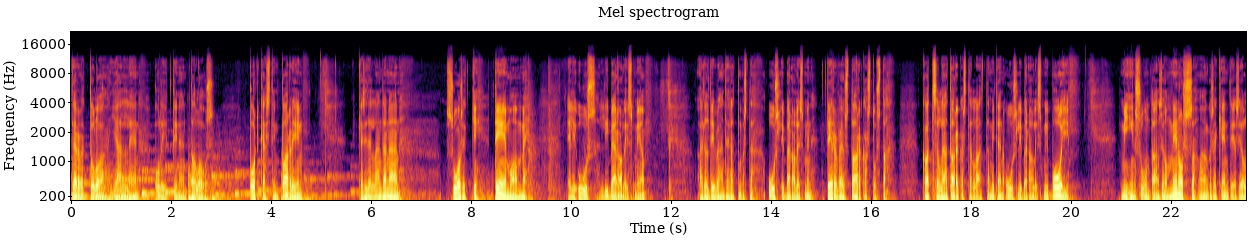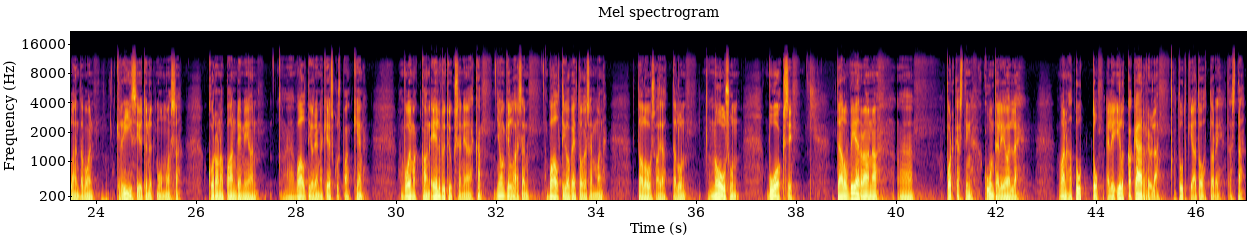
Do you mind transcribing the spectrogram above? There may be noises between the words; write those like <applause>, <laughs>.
Tervetuloa jälleen Poliittinen talous podcastin pariin. Käsitellään tänään suosikki teemaamme, eli uusliberalismia. Ajateltiin vähän tehdä tämmöistä uusliberalismin terveystarkastusta, katsella ja tarkastella, että miten uusliberalismi voi, mihin suuntaan se on menossa, vai onko se kenties jollain tavoin kriisiytynyt muun muassa koronapandemian, valtioiden ja keskuspankkien voimakkaan elvytyksen ja ehkä jonkinlaisen valtiovetoisemman talousajattelun nousun vuoksi. Täällä on vieraana podcastin kuuntelijoille vanha tuttu, eli Ilkka Kärrylä, tutkijatohtori tästä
